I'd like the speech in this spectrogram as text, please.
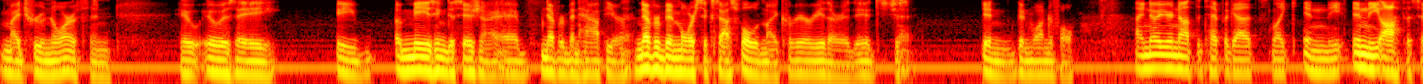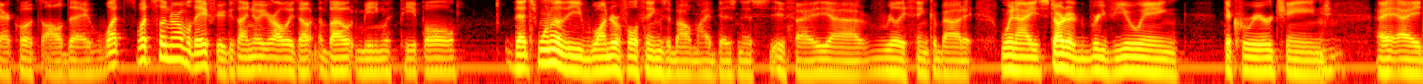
my true north, and it, it was a a amazing decision. I, I've never been happier, never been more successful with my career either. It, it's just been been wonderful. I know you're not the type of guy that's like in the in the office air quotes all day. What's what's the normal day for you? Because I know you're always out and about, meeting with people. That's one of the wonderful things about my business. If I uh, really think about it, when I started reviewing the career change, I, I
